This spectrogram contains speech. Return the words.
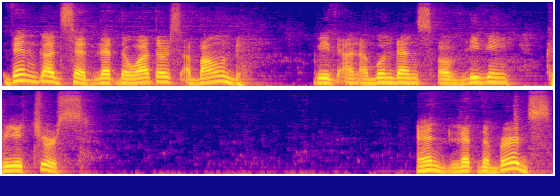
Then God said, Let the waters abound with an abundance of living creatures, and let the birds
